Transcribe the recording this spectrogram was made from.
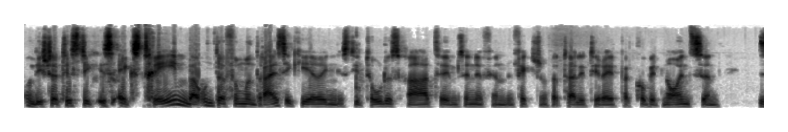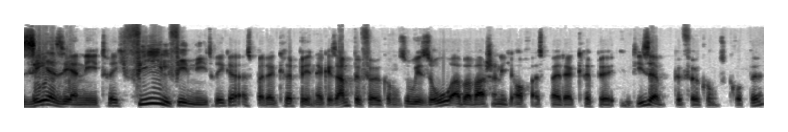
und die Statistik ist extrem. Bei unter 35-Jährigen ist die Todesrate im Sinne von Infection Fatality Rate bei Covid-19 sehr, sehr niedrig, viel, viel niedriger als bei der Grippe in der Gesamtbevölkerung sowieso, aber wahrscheinlich auch als bei der Grippe in dieser Bevölkerungsgruppe.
